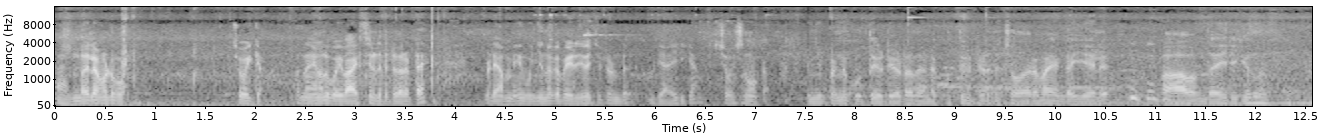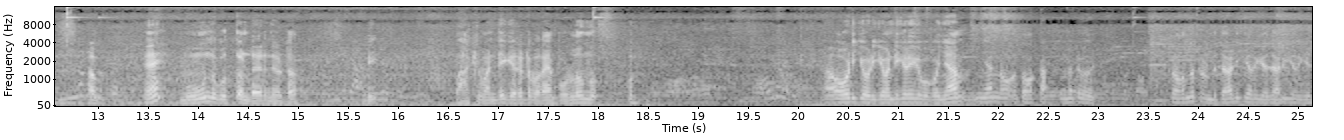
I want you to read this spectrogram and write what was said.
ആ എന്തായാലും അങ്ങോട്ട് പോകും ചോദിക്കാം. അപ്പം ഞങ്ങൾ പോയി വാക്സിൻ എടുത്തിട്ട് വരട്ടെ. ഇവിടെ അമ്മയും കുഞ്ഞിന്നൊക്കെ എഴുതി വെച്ചിട്ടുണ്ട്. ഇവിടെ ആയിരിക്കാം. ചോദിച്ചു നോക്കാം. കുഞ്ഞിപ്പെണ്ണ് കുത്ത് കിട്ടി കേട്ടോ. അതുകൊണ്ട് കുത്ത് കിട്ടിയെടുത്ത് ചോരമയം കയ്യേൽ പാവം എന്തായിരിക്കുന്നു അപ്പ് ഏ? മൂന്ന് കുത്തുണ്ടായിരുന്നു കേട്ടോ. ബാക്കി വണ്ടി കയറിയിട്ട് പറയാൻ പൊള്ളുന്നു. ഓടിക്കോ ഓടിക്കോ വണ്ടിക്കലേക്ക് പോകും ഞാൻ ഞാൻ തുറക്കാം. എന്നിട്ട് മതി. തുറന്നിട്ടുണ്ട്. ചാടിക്കറിയോ ചാടിക്കറിയോ?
